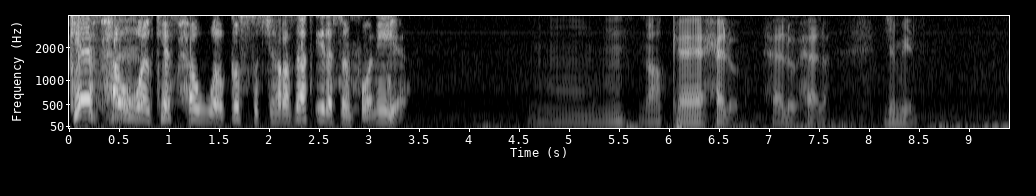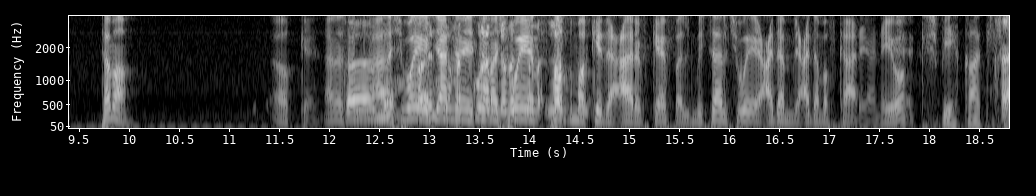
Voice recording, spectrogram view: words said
كيف حول كيف حول قصة شهرزاد إلى سيمفونية؟ أوكي حلو حلو حلو. جميل. تمام. okay. أنا أنا شوية جاتني تكون- ترى شوية لما- صدمة كذا عارف كيف؟ المثال شوية عدم لي عدم أفكار يعني أيوه؟ تشبيه قاتل شوي.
